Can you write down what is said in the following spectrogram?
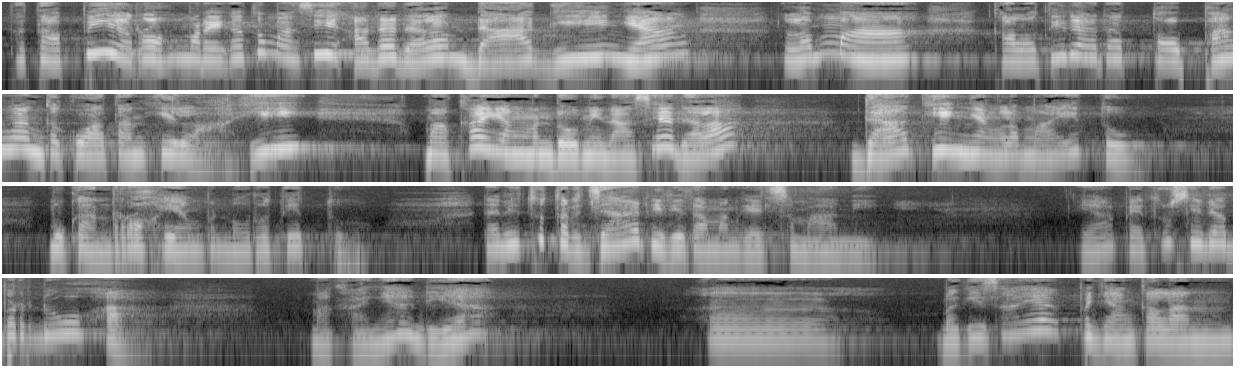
Tetapi roh mereka tuh masih ada dalam daging yang lemah. Kalau tidak ada topangan kekuatan ilahi, maka yang mendominasi adalah daging yang lemah itu. Bukan roh yang penurut itu. Dan itu terjadi di Taman Getsemani. Ya, Petrus tidak berdoa. Makanya dia eh, bagi saya penyangkalan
